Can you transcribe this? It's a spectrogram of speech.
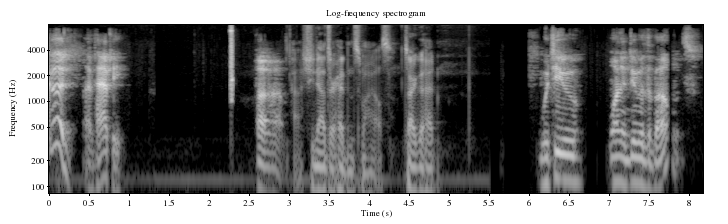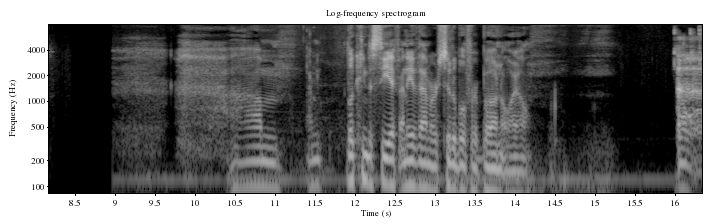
Good. I'm happy. Uh, Uh, she nods her head and smiles. Sorry, go ahead. what do you want to do with the bones? Um, I'm looking to see if any of them are suitable for bone oil. Uh,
